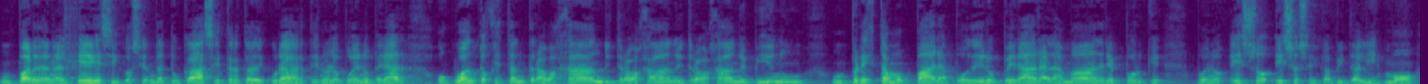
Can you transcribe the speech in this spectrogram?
un par de analgésicos y anda a tu casa y trata de curarte, no lo pueden operar, o cuántos que están trabajando y trabajando y trabajando y pidiendo un, préstamo para poder operar a la madre, porque, bueno, eso, eso es el capitalismo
